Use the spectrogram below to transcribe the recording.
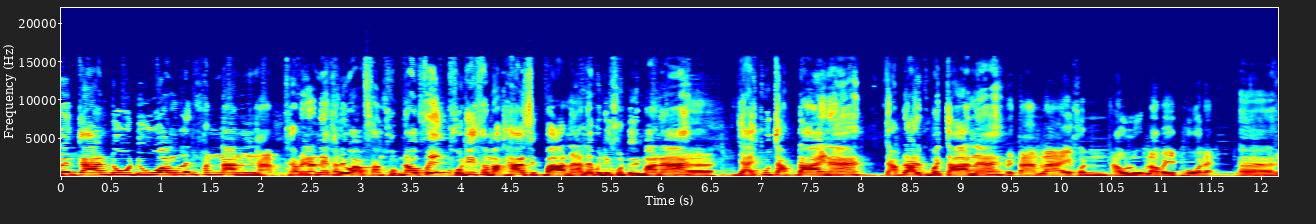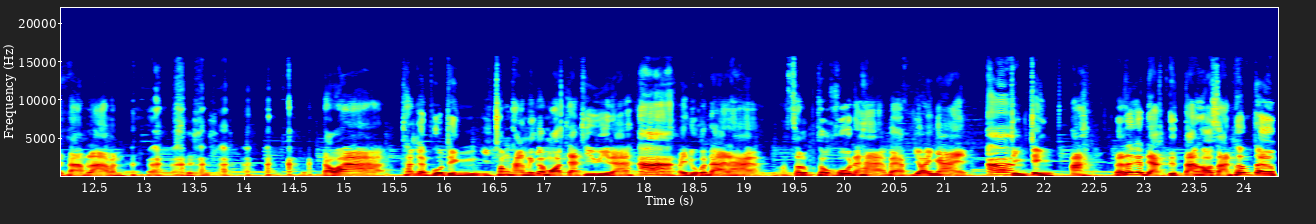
เรื่องการดูดวง เล่นพนันครับครับในนั้นเนี่ยเขาเรียกว่าสังคมเน่าเฟะ คนที่สมัคร 50 บาทนะ แล้วไปดึงคนอื่นมานะเออ อย่าให้กูจับได้นะ จับได้กูประจานนะ ไปตามล่าไอ้คนเอารูปเราไปโพสต์อะเออ ไปตามล่ามัน แต่ว่าถ้าเกิดพูดถึงอีกช่องทางหนึ่งก็มอสแจ๊ทีวีนะ อ่า ไปดูกันได้นะฮะ สรุปโทคูนะฮะ แบบย่อยง่าย อ่า จริง ๆ อะ แล้วถ้าเกิดอยากติดตามข่าวสารเพิ่มเติม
